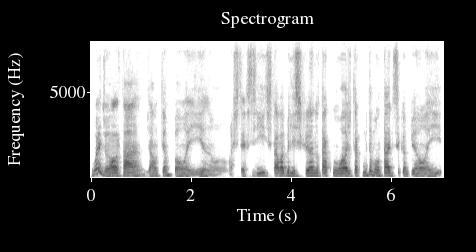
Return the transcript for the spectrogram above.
o Guardiola tá já há um tempão aí no Manchester City, estava beliscando, tá com ódio, tá com muita vontade de ser campeão aí.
